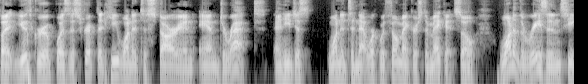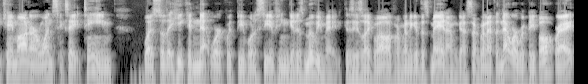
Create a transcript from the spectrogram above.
But Youth Group was a script that he wanted to star in and direct. And he just wanted to network with filmmakers to make it. So one of the reasons he came on our 168 team was so that he can network with people to see if he can get his movie made. Because he's like, well, if I'm going to get this made, I guess I'm going to have to network with people, right?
